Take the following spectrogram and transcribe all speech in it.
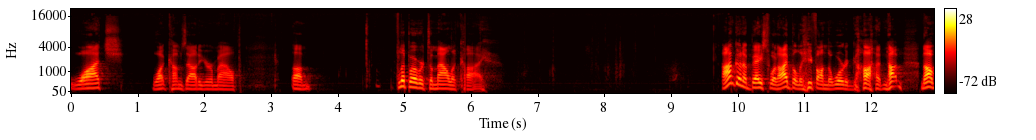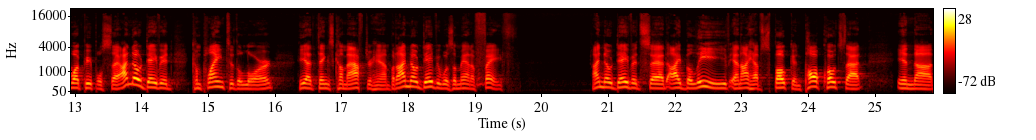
watch what comes out of your mouth. Um, flip over to Malachi. I'm going to base what I believe on the Word of God, not, not what people say. I know David complained to the Lord, he had things come after him, but I know David was a man of faith. I know David said, I believe and I have spoken. Paul quotes that in, uh,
